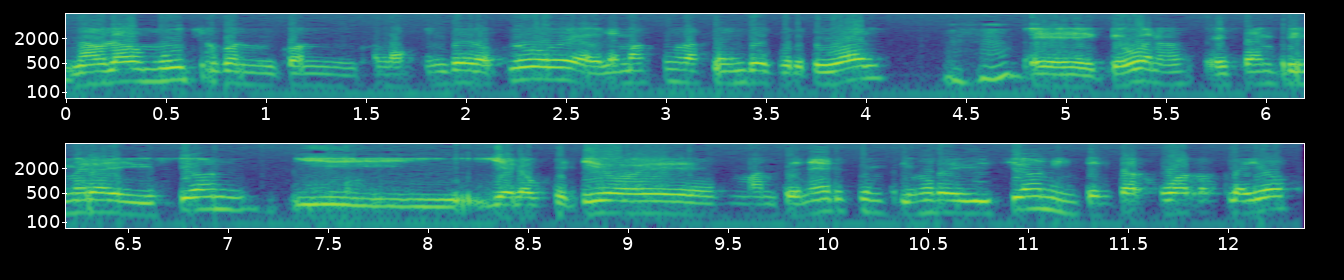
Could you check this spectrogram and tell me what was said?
no he hablado mucho con, con, la gente de los clubes, hablé más con la gente de Portugal, eh, que bueno, está en primera división y, el objetivo es mantenerse en primera división, intentar jugar los playoffs,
